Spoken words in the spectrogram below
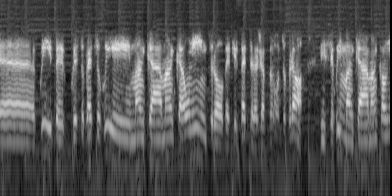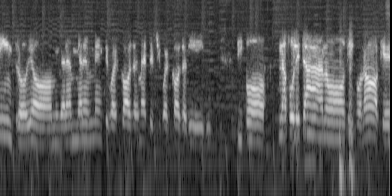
eh, qui per questo pezzo qui manca, manca un intro perché il pezzo era già pronto, però disse qui manca, manca un intro, io mi viene, mi viene in mente qualcosa, di metterci qualcosa di, di- tipo napoletano, tipo no, che, Sì.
